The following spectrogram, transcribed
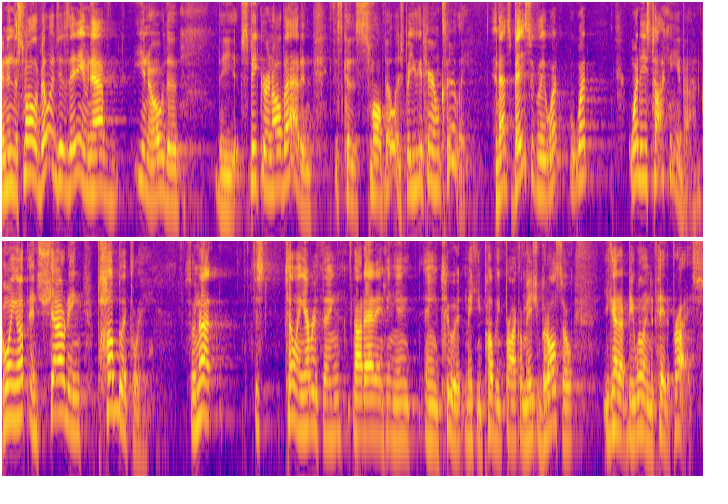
And in the smaller villages, they didn't even have, you know, the, the speaker and all that, and just because it's a small village, but you could hear him clearly. And that's basically what, what, what he's talking about going up and shouting publicly. So, not just telling everything, not adding anything, anything to it, making public proclamation, but also you got to be willing to pay the price.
